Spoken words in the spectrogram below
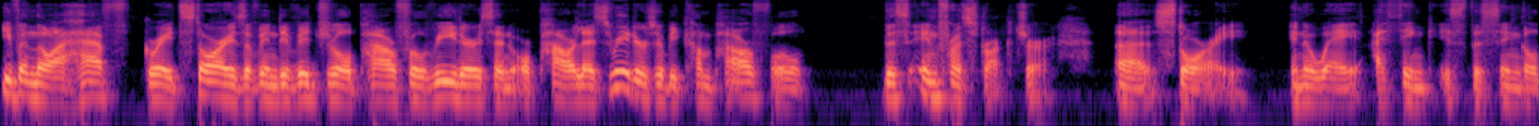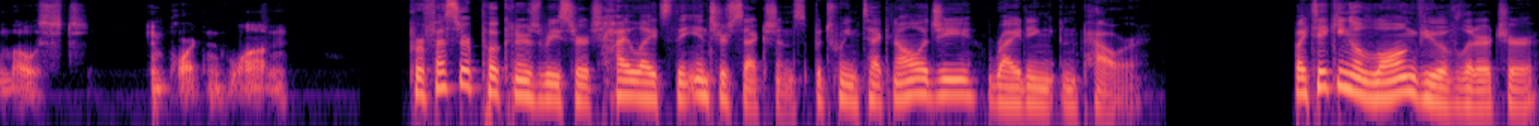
even though I have great stories of individual powerful readers and or powerless readers who become powerful, this infrastructure uh, story, in a way, I think is the single most important one. Professor Puchner's research highlights the intersections between technology, writing, and power. By taking a long view of literature,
